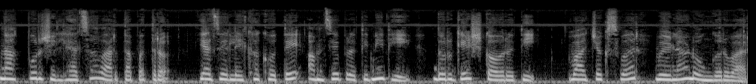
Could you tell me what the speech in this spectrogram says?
नागपूर जिल्ह्याचं वार्तापत्र. याचे लेखक होते आमचे प्रतिनिधी दुर्गेश कौरती. वाचक स्वर वीणा डोंगरवार.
